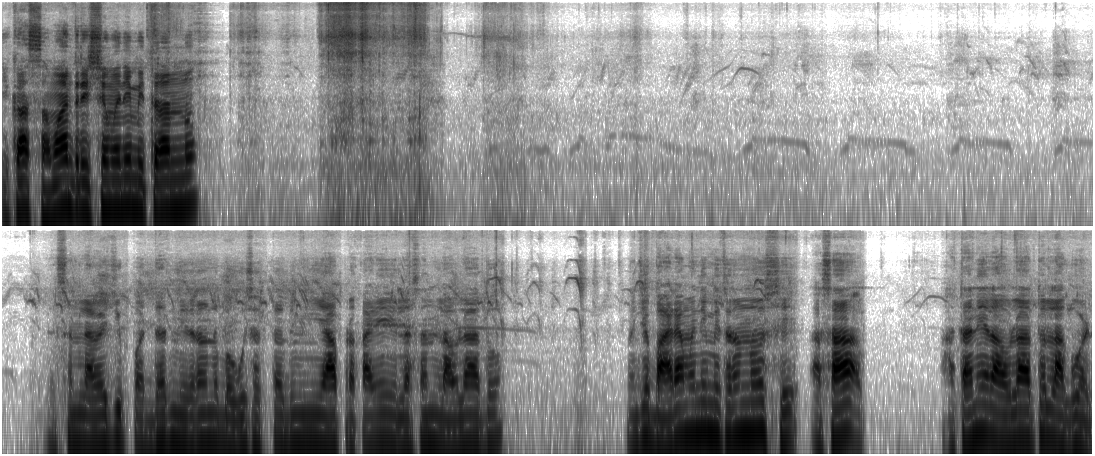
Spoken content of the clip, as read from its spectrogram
एका समान रेषेमध्ये मित्रांनो लसण लावायची पद्धत मित्रांनो बघू शकता तुम्ही या प्रकारे लसण लावला जातो. म्हणजे बाऱ्यामध्ये मित्रांनो शे असा हाताने लावला जातो लागवड.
